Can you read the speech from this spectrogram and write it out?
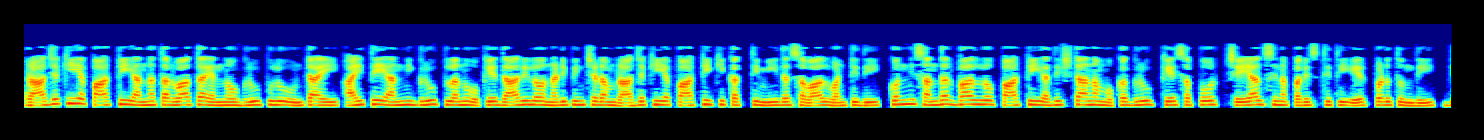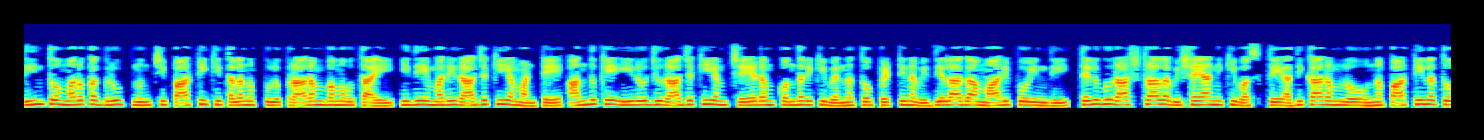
రాజకీయ పార్టీ అన్న తర్వాత ఎన్నో గ్రూపులు ఉంటాయి. అయితే అన్ని గ్రూపులను ఒకే దారిలో నడిపించడం రాజకీయ పార్టీకి కత్తి మీద సవాల్ వంటిది. కొన్ని సందర్భాల్లో పార్టీ అధిష్టానం ఒక గ్రూప్ కే సపోర్ట్ చేయాల్సిన పరిస్థితి ఏర్పడుతుంది. దీంతో మరొక గ్రూప్ నుంచి పార్టీకి తలనొప్పులు ప్రారంభమవుతాయి. ఇదే మరి రాజకీయం అంటే. అందుకే ఈ రోజు రాజకీయం చేయడం కొందరికి వెన్నతో పెట్టిన విద్యలాగా మారిపోయింది. తెలుగు రాష్ట్రాల విషయానికి వస్తే అధికారంలో ఉన్న పార్టీలతో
